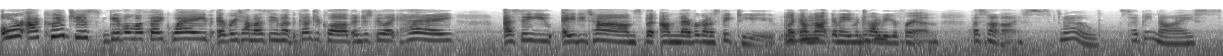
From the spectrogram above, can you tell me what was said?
or I could just give them a fake wave every time I see them at the country club and just be like, "Hey, I see you 80 times, but I'm never going to speak to you. Like I'm Mhm. not going to even try to be Mhm. your friend." That's not nice. No, So be nice.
